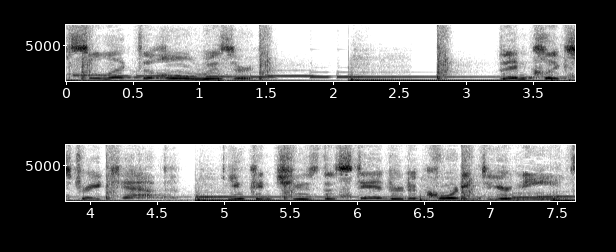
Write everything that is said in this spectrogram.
Select the hole wizard. Click straight tap. You can choose the standard according to your needs.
